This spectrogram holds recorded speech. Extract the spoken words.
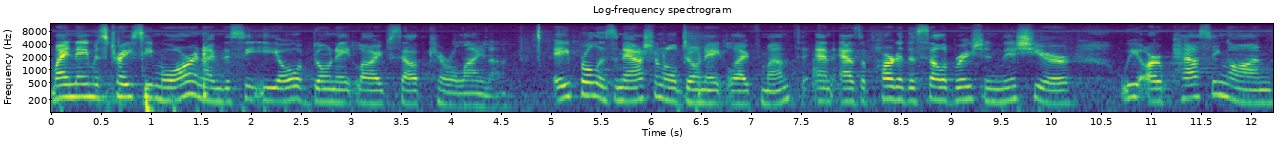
My name is Tracy Moore, and I'm the CEO of Donate Life South Carolina. April is National Donate Life Month, and as a part of the celebration this year, we are passing on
